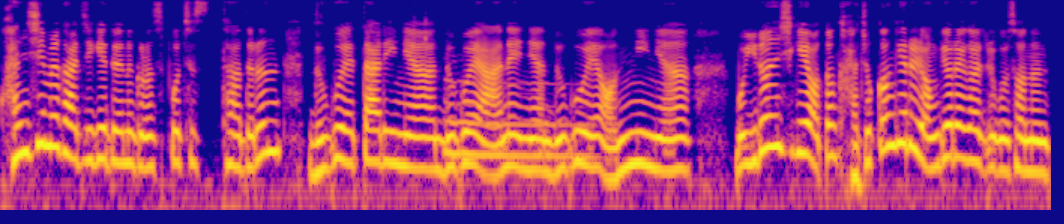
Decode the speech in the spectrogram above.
관심을 가지게 되는 그런 스포츠 스타들은 누구의 딸이냐, 누구의 음. 아내냐, 누구의 언니냐 뭐 이런 식의 어떤 가족 관계를 연결해 가지고서는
